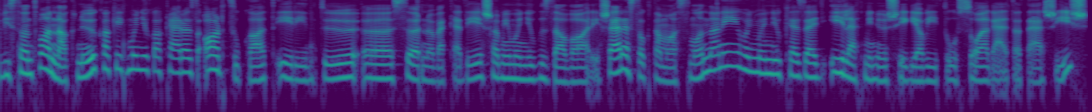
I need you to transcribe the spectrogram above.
Viszont vannak nők, akik mondjuk akár az arcukat érintő szörnövekedés, ami mondjuk zavar. És erre szoktam azt mondani, hogy mondjuk ez egy életminőségjavító szolgáltatás is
